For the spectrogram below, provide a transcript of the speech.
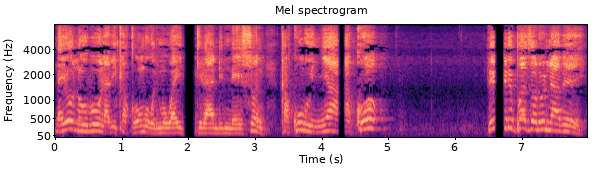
Naye onooba olabikako ngaoli mu whiteland nation kakulu nyaako liri pazo lunabe.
